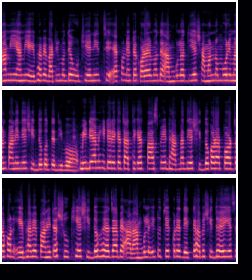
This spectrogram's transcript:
আমই আমি এইভাবে বাটির মধ্যে উঠিয়ে নিচ্ছি। এখন একটা কড়াইয়ের মধ্যে আমগুলো দিয়ে সামান্য পরিমাণ পানি দিয়ে সিদ্ধ করতে দিব। মিডিয়াম হিটে রেখে চার থেকে পাঁচ মিনিট ঢাকনা দিয়ে সিদ্ধ করার পর যখন এইভাবে পানিটা শুকিয়ে সিদ্ধ হয়ে যাবে আর আমগুলো একটু চেক করে দেখতে হবে সিদ্ধ হয়ে গেছে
